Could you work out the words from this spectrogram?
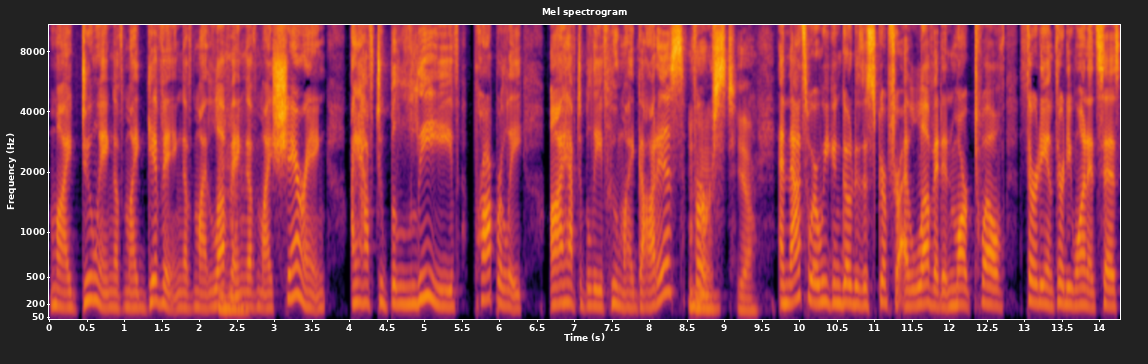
my doing, of my giving, of my loving, mm-hmm. of my sharing, I have to believe properly. I have to believe who my God is mm-hmm. first. yeah, And that's where we can go to the scripture. I love it in Mark 12, 30 and 31. It says,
